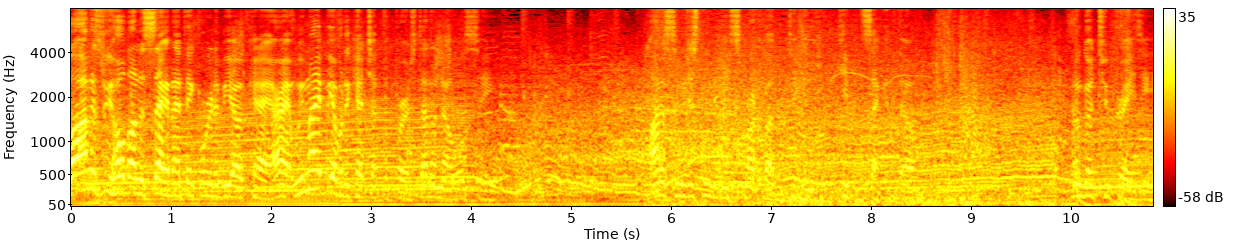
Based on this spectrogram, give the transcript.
Long as we hold on to second, I think we're going to be okay. All right, we might be able to catch up to first. I don't know. We'll see. Honestly, we just need to be smart about taking, keeping second, though. Don't go too crazy.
